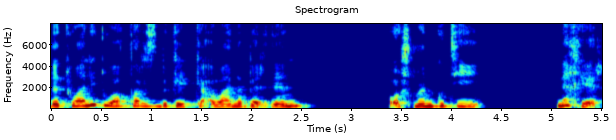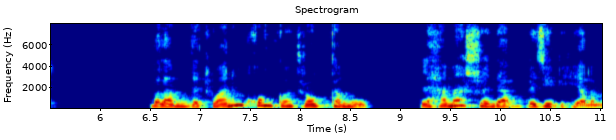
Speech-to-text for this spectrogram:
دەتوانیت وا فەرز بکەیت کە ئەوانە بەردن هۆشمەند گوتی نەخێر بەڵام دەتوانم خۆم کۆنتترۆڵ بکەم و لە هەمان شوێندا بەجێ بهێڵم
